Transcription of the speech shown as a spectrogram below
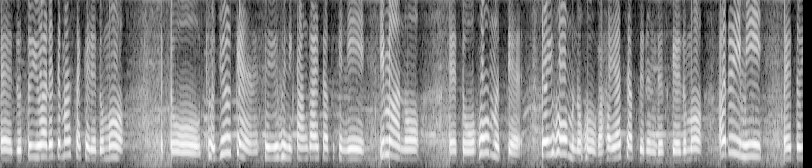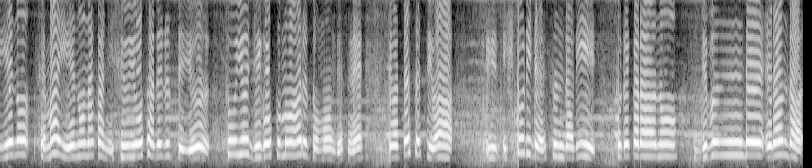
えずっと言われてましたけれども、えっと、居住権っていうふうに考えたときに今あの、えっと、ホームってステイホームの方が流行っちゃってるんですけれどもある意味、えっと、家の狭い家の中に収容されるっていうそういう地獄もあると思うんですね。で私たちは1人で住んだりそれからあの自分で選んだ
